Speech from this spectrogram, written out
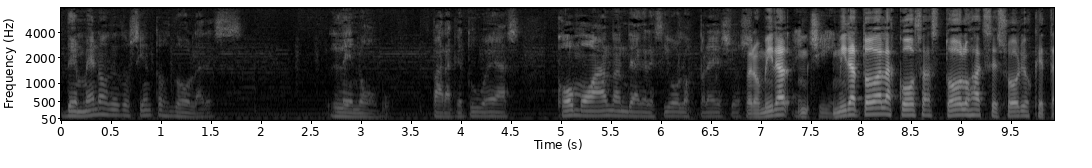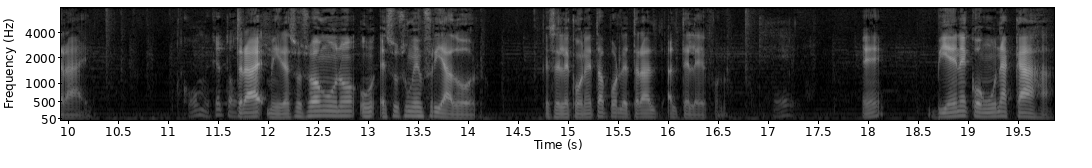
de menos de 200 dólares, Lenovo, para que tú veas cómo andan de agresivos los precios. Pero mira, en China. mira todas las cosas, todos los accesorios que trae. ¿Cómo? ¿Y qué todo? trae mira, esos son uno, un- eso es un enfriador que se le conecta por detrás al, al teléfono. ¿Qué? ¿eh? Viene con una caja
